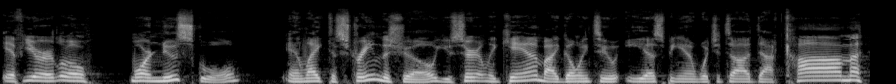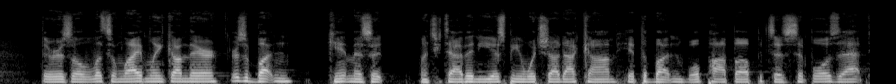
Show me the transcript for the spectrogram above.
If you're a little more new school and like to stream the show, you certainly can by going to espnwichita.com. There is a listen live link on there. There's a button. Can't miss it. Once you type in espnwichita.com, hit the button, We'll pop up. It's as simple as that.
